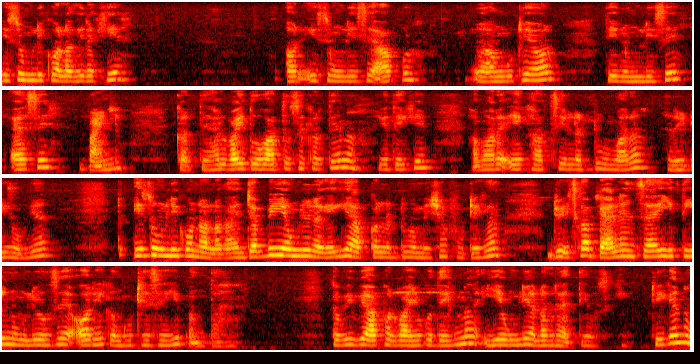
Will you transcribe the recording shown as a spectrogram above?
इस उंगली को अलग ही रखिए और इस उंगली से आप अंगूठे और तीन उंगली से ऐसे बाइंड करते हैं। हलवाई दो हाथों से करते हैं ना। ये देखिए, हमारा एक हाथ से लड्डू हमारा रेडी हो गया। तो इस उंगली को ना लगाएँ। जब भी ये उंगली लगेगी, आपका लड्डू हमेशा फूटेगा। जो इसका बैलेंस है, ये तीन उंगलियों से और एक अंगूठे से ही बनता है। कभी भी आप हलवाइयों को देखना, ये उंगली अलग रहती है उसकी। ठीक है ना?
